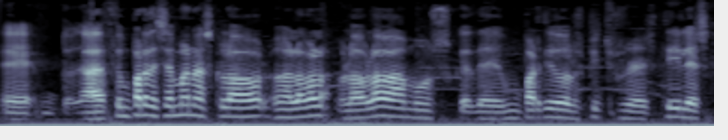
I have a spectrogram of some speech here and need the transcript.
eh, hace un par de semanas que lo, hablábamos de un partido de los Pittsburgh Steelers,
